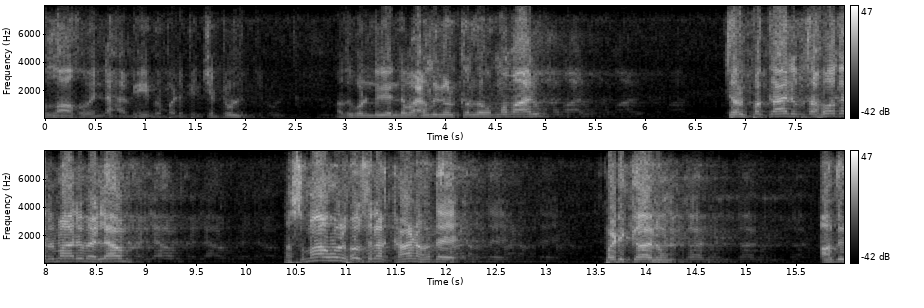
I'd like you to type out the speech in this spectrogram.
അള്ളാഹുവിന്റെ ഹബീബ് പഠിപ്പിച്ചിട്ടുണ്ട്. അതുകൊണ്ട് എന്റെ വളർന്നു കേൾക്കുന്ന ഉമ്മമാരും ചെറുപ്പക്കാരും സഹോദരന്മാരും എല്ലാം അസ്മാവുൽ ഹുസ്ന കാണാതെ പഠിക്കാനും അത്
